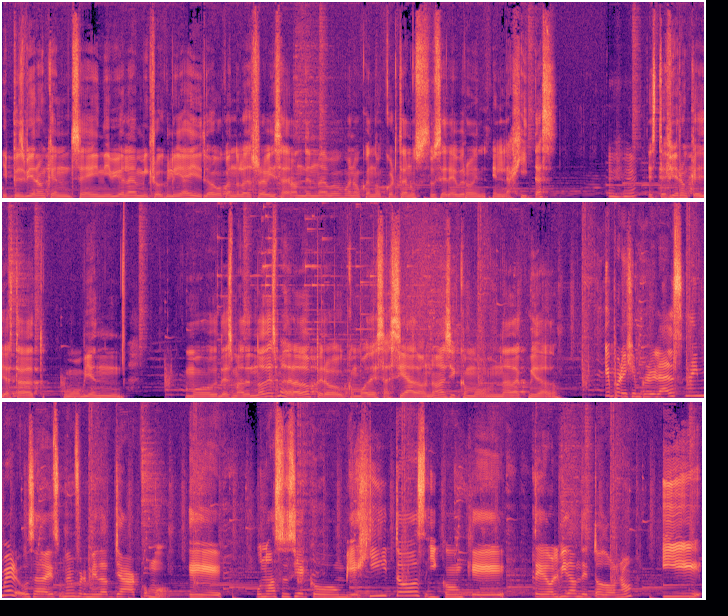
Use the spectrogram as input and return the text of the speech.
y pues vieron que se inhibió la microglía y luego cuando las revisaron de nuevo, bueno, cuando cortaron su cerebro en, lajitas, este, vieron que ya estaba como bien, como desmadrado, no desmadrado, pero como desasiado, ¿no? Así como nada cuidado. Que por ejemplo el Alzheimer, o sea, es una enfermedad ya como que uno asocia con viejitos y con que te olvidan de todo, ¿no? Y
